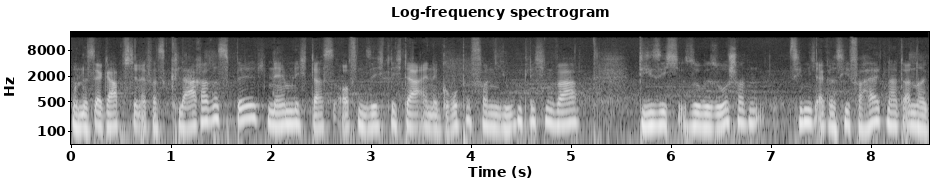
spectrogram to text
Und es ergab sich ein etwas klareres Bild, nämlich dass offensichtlich da eine Gruppe von Jugendlichen war, die sich sowieso schon ziemlich aggressiv verhalten hat, andere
